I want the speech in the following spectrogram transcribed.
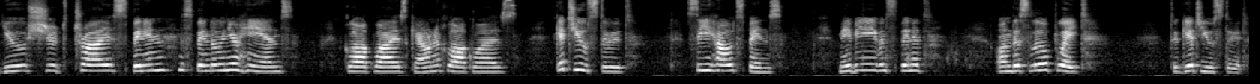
you should try spinning the spindle in your hands clockwise, counterclockwise Get used to it. See how it spins. Maybe even spin it on this little plate to get used to it.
